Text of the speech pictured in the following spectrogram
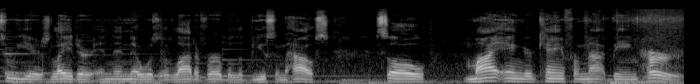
two years later, and then there was a lot of verbal abuse in the house. So my anger came from not being heard.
